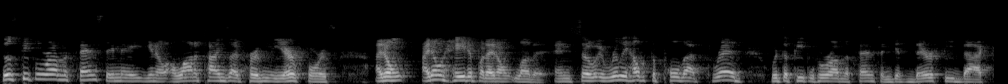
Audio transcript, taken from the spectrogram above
So those people who are on the fence, they may, you know, a lot of times I've heard in the Air Force, I don't I don't hate it, but I don't love it. And so it really helps to pull that thread with the people who are on the fence and get their feedback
